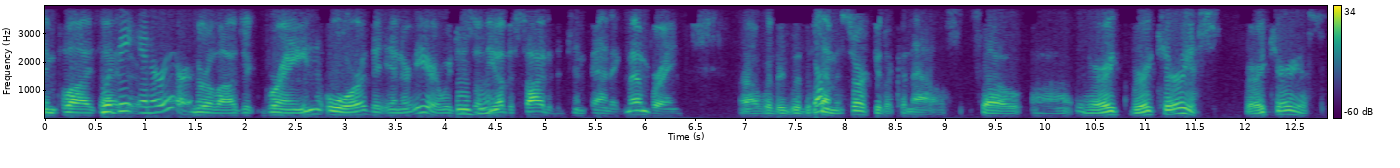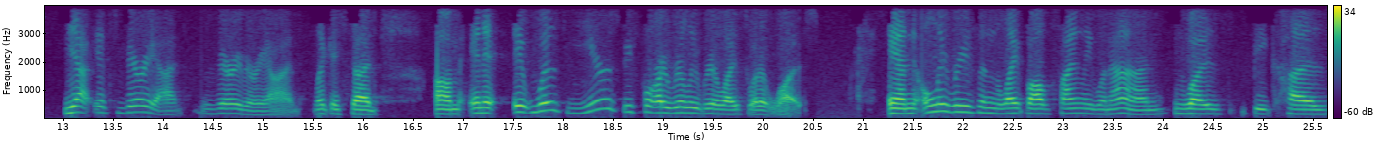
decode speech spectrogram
implies would be inner ear. neurologic brain or the inner ear, which is on the other side of the tympanic membrane uh, with the, with the Yep. semicircular canals. So uh, very very curious, very curious. Yeah, it's very odd, very very odd. Like I said, um, and it it was years before I really realized what it was. And the only reason the light bulb finally went on was because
